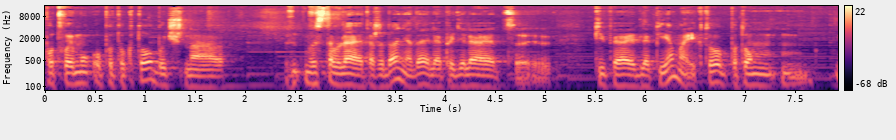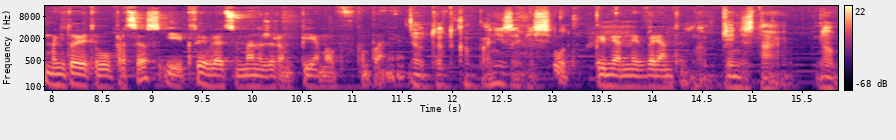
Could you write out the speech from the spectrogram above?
по твоему опыту, кто обычно выставляет ожидания, да, или определяет KPI э, для PM, и кто потом мониторит его процесс, и кто является менеджером PM в компании? Вот от компании зависит. Вот примерные варианты. Ну, я не знаю. Ну,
